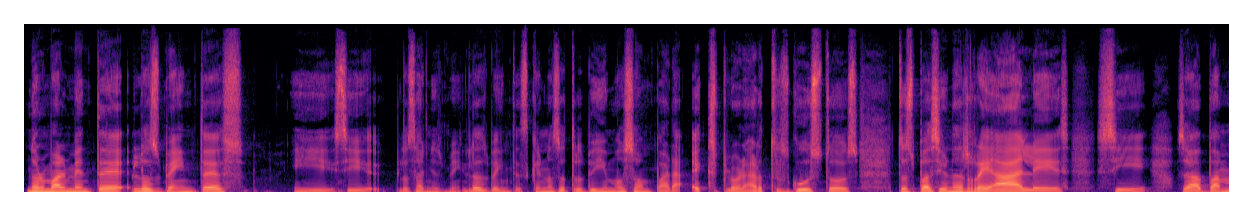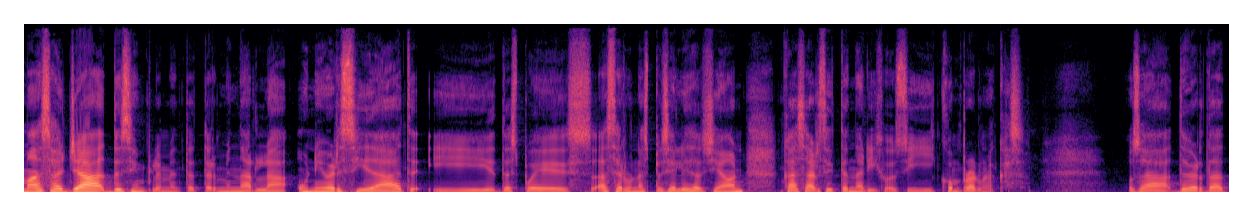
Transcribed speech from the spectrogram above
Normalmente los 20 y sí, los años, los 20 que nosotros vivimos son para explorar tus gustos, tus pasiones reales, ¿sí? O sea, va más allá de simplemente terminar la universidad y después hacer una especialización, casarse y tener hijos y comprar una casa. O sea, de verdad,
